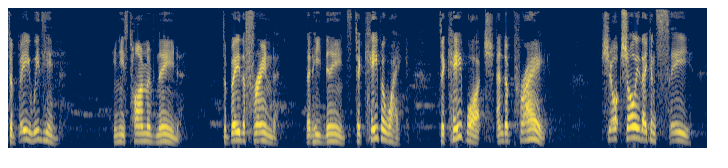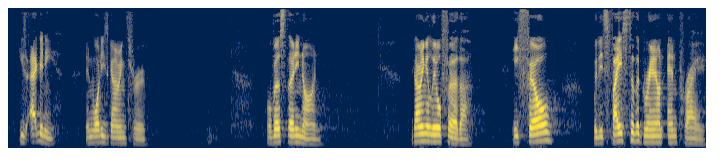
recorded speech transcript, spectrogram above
to be with him in his time of need to be the friend that he needs, to keep awake, to keep watch, and to pray. Surely they can see his agony in what he's going through. Well, verse 39. Going a little further, he fell with his face to the ground and prayed,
